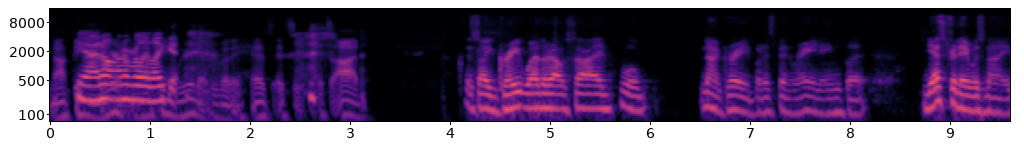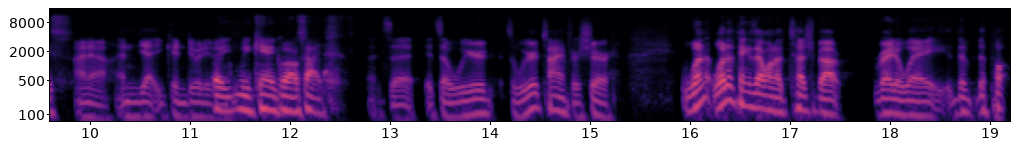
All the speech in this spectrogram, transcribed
not being. Yeah, I don't weird, I don't really like it. Weird, everybody, it's it's it's odd. It's like great weather outside. Well, not great, but it's been raining. But Yesterday was nice. I know, and yet you couldn't do anything. But we can't go outside. It's a it's a weird it's a weird time for sure. One one of the things I want to touch about right away the the po-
